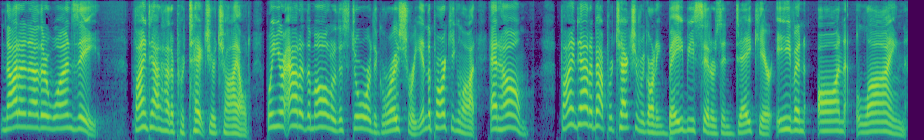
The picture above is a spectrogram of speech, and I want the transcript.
not another onesie. Find out how to protect your child when you're out at the mall or the store, the grocery, in the parking lot, at home. Find out about protection regarding babysitters and daycare, even online.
